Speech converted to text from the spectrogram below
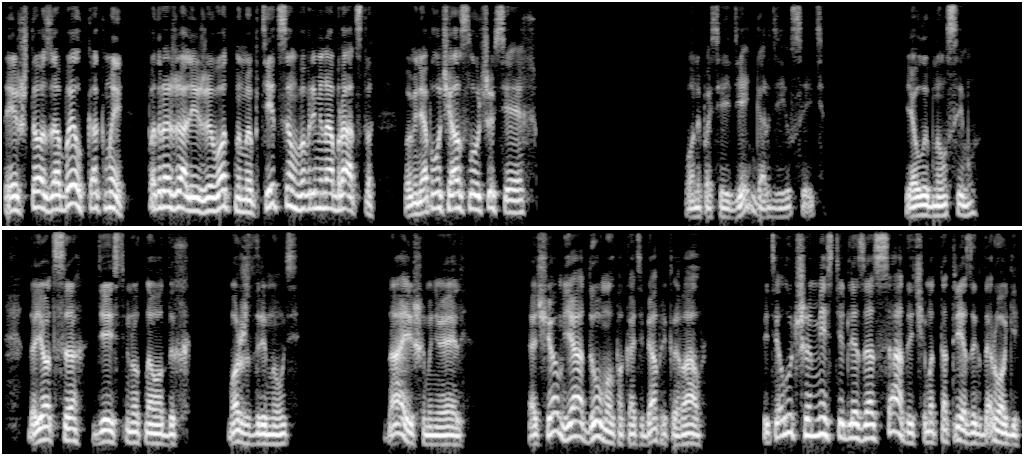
Ты что, забыл, как мы подражали животным и птицам во времена братства? У меня получалось лучше всех!» Он и по сей день гордился этим. Я улыбнулся ему. «Дается десять минут на отдых. Можешь вздремнуть. Знаешь, Эммануэль...» О чем я думал, пока тебя прикрывал? Ведь о лучшем месте для засады, чем от отрезок дороги.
